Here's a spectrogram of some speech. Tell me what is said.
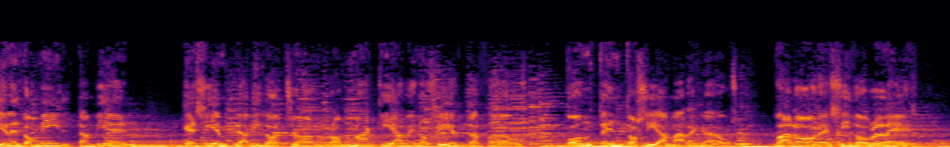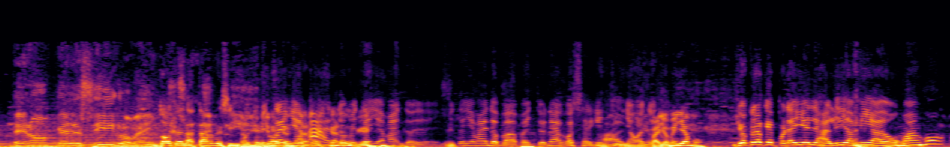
Y en el 2000 también, que siempre ha habido chorros, maquiavelos y estafados, contentos y amargados, valores y doblez, pero que el siglo XX... Dos de la tarde, Me están 59. llamando, me están llamando, me están llamando para, entonar cosas argentinas. Pa, yo me llamo. Yo creo que por ahí es la salida mía, don Juanjo,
